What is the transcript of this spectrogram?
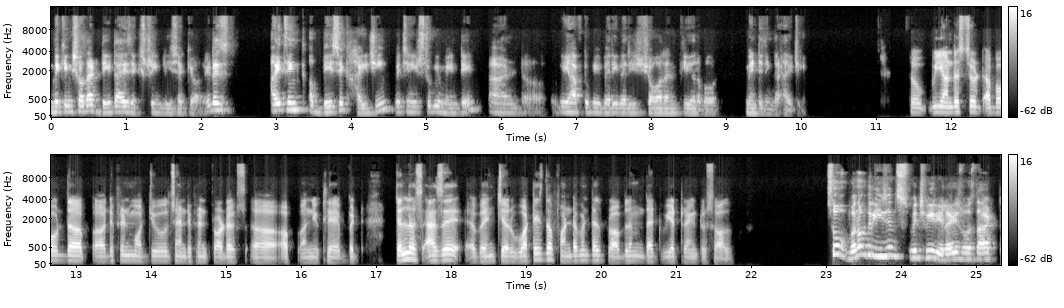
making sure that data is extremely secure. It is, I think, a basic hygiene which needs to be maintained, and uh, we have to be very, very sure and clear about maintaining that hygiene. So we understood about the uh, different modules and different products uh, of a nuclei, but tell us as a, a venture, what is the fundamental problem that we are trying to solve? So one of the reasons which we realized was that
